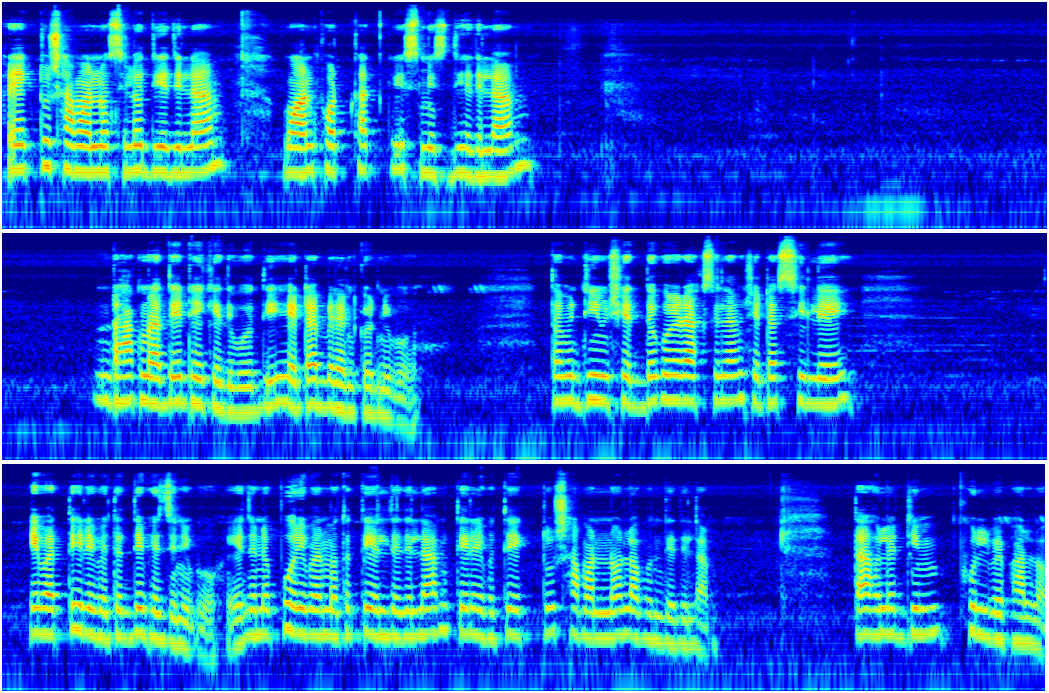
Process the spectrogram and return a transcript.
আর একটু সামান্য ছিল দিয়ে দিলাম। ওয়ান ফোর্থ কাপ কিশমিশ দিয়ে দিলাম। ঢাকনা দিয়ে ঢেকে দিব, দিয়ে এটা ব্লেন্ড করে নিব। তো আমি ডিম সেদ্ধ করে রাখছিলাম, সেটা সিলে এবার তেলের ভেতর দিয়ে ভেজে নিব। এই জন্য পরিমাণ মতো তেল দিয়ে দিলাম, তেলের ভেতরে একটু সামান্য লবণ দিয়ে দিলাম। তাহলে ডিম ফুলবে ভালো।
